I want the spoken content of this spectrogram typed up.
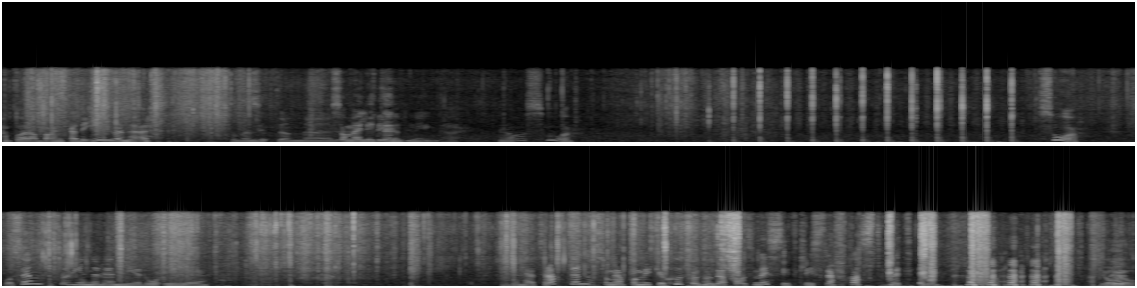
jag bara bankade in den här. Som en liten, eh, Som en liten- ledning där. Ja, så. Så. Och sen så rinner den ner då i, eh, i den här tratten som jag på mycket 1700-talsmässigt klistrar fast med tejp. Jo, jo.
